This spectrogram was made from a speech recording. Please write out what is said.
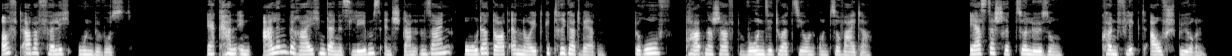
oft aber völlig unbewusst. Er kann in allen Bereichen deines Lebens entstanden sein oder dort erneut getriggert werden. Beruf, Partnerschaft, Wohnsituation und so weiter. Erster Schritt zur Lösung. Konflikt aufspüren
